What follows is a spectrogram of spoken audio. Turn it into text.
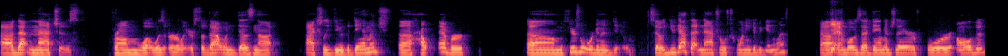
uh, that matches from what was earlier. So that one does not actually do the damage. Uh, however, um, here's what we're going to do. So you got that natural 20 to begin with. Uh, Yeah. And what was that damage there for all of it?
